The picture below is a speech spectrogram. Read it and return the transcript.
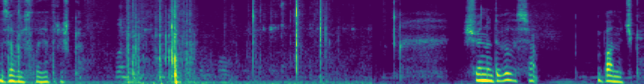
Зависла я трішки. Щойно дивилася баночки.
